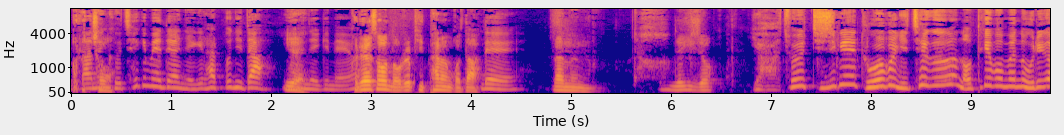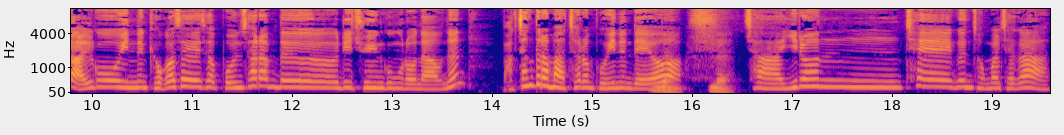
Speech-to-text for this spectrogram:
그렇죠. 나는 그 책임에 대한 얘기를 할 뿐이다. 예. 이런 얘기네요. 그래서 너를 비판한 거다. 네. 라는 얘기죠. 야, 저 지식인의 두 얼굴 이 책은 어떻게 보면 우리가 알고 있는 교과서에서 본 사람들이 주인공으로 나오는 막장 드라마처럼 보이는데요. 네. 네. 자, 이런 책은 정말 제가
